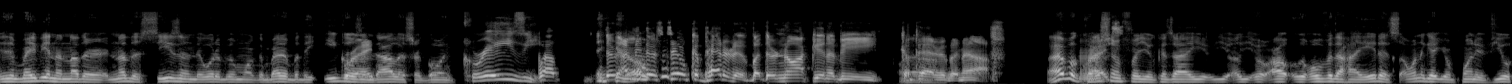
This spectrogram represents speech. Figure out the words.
maybe in another another season they would have been more competitive, but the Eagles right. and Dallas are going crazy. Well, I mean they're still competitive, but they're not going to be competitive enough. I have a question right. for you because I you, you, you, over the hiatus, I want to get your point of view.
